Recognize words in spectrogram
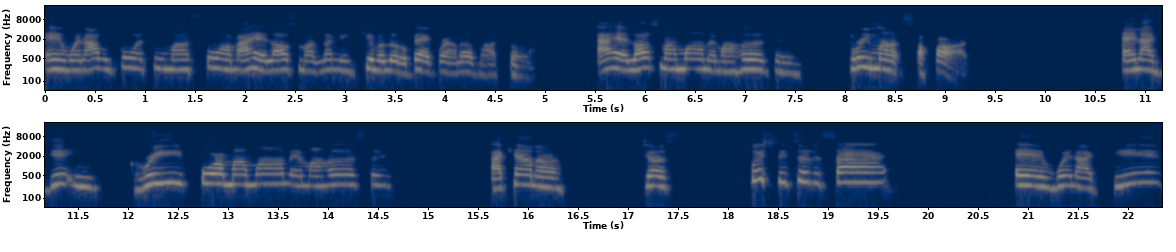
And when I was going through my storm, I had lost my, let me give a little background of my storm. I had lost my mom and my husband three months apart. And I didn't grieve for my mom and my husband. I kind of just pushed it to the side. And when I did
